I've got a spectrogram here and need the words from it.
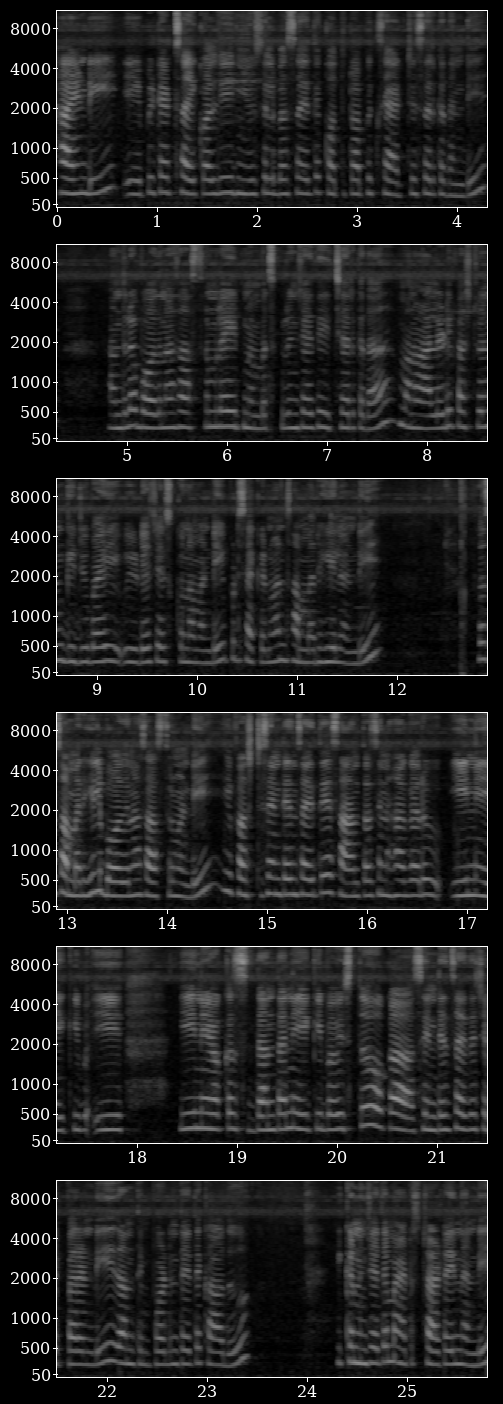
హాయ్ అండి. AP TET psychology new syllabus అయితే కొత్త టాపిక్స్ యాడ్ చేశారు కదండి. అందులో బోధనా శాస్త్రంలో ఎయిట్ మెంబర్స్ గురించి అయితే ఇచ్చారు కదా. మనం ఆల్రెడీ ఫస్ట్ వన్ గిజుబాయ్ వీడియో చేసుకున్నామండి. ఇప్పుడు సెకండ్ వన్ సమ్మర్ హీల్ అండి. సో సమ్మర్ హీల్ బోధనా శాస్త్రం అండి. ఈ ఫస్ట్ సెంటెన్స్ అయితే శాంతా సిన్హా గారు ఈయన ఏకీ ఈ ఈయన యొక్క సిద్ధాంతాన్ని ఏకీభవిస్తూ ఒక సెంటెన్స్ అయితే చెప్పారండి. ఇది అంత ఇంపార్టెంట్ అయితే కాదు. ఇక్కడ నుంచి అయితే మ్యాటర్ స్టార్ట్ అయిందండి.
